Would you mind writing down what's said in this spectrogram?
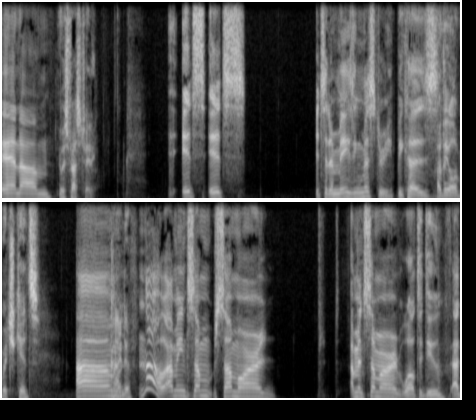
And um, it was frustrating. It's it's it's an amazing mystery because are they all rich kids? Um, kind of. No, I mean some some are. I mean some are well to do. I,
